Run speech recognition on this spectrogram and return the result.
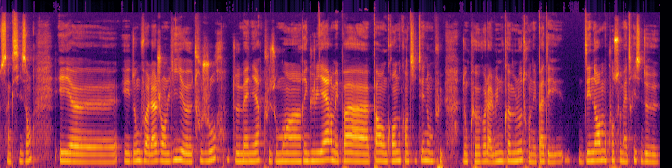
5-6 ans. Et, et, donc voilà, j'en lis toujours de manière plus ou moins régulière, mais pas, pas en grande quantité non plus. Donc voilà, l'une comme l'autre, on n'est pas d'énormes consommatrices de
